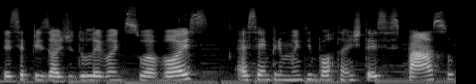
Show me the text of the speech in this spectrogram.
desse episódio do Levante Sua Voz. É sempre muito importante ter esse espaço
